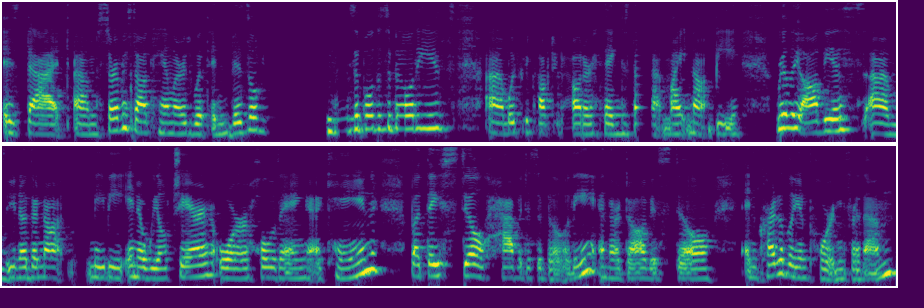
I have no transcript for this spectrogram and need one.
is that um, service dog handlers with invisible invisible disabilities, um, which we talked about, are things that, that might not be really obvious. Um, you know, they're not maybe in a wheelchair or holding a cane, but they still have a disability and their dog is still incredibly important for them.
